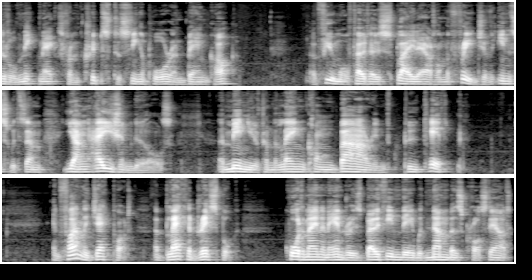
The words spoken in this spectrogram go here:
Little knickknacks from trips to Singapore and Bangkok. A few more photos splayed out on the fridge of Ince with some young Asian girls a menu from the Langkong Bar in Phuket. And finally, Jackpot, a black address book. Quatermain and Andrews both in there with numbers crossed out.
